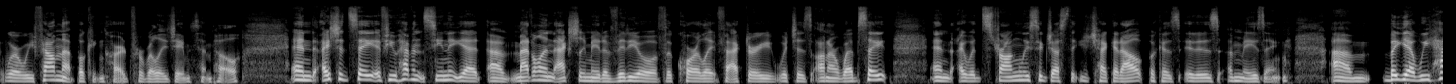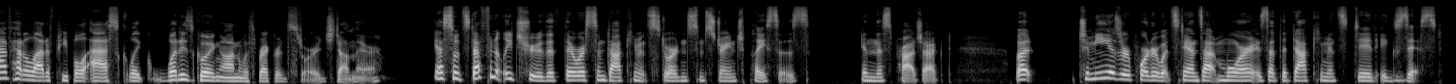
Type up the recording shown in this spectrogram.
where we found that booking card for Willie James Hemphill. And I should say, if you haven't seen it yet, um, Madeleine actually made a video of the Correlate factory, which is on our website. And I would strongly suggest that you check it out because it is amazing. Um, but yeah, we have had a lot of people ask, like, what is going on with record storage down there? Yeah, so it's definitely true that there were some documents stored in some strange places in this project. But to me, as a reporter, what stands out more is that the documents did exist.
